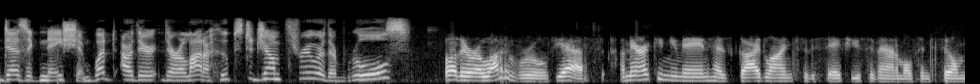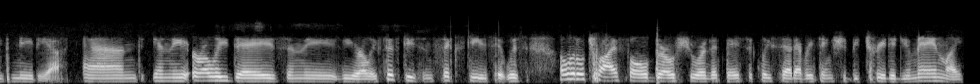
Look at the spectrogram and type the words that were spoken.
designation? What are there there are a lot of hoops to jump through? Are there rules? Well, there are a lot of rules, yes. American Humane has guidelines for the safe use of animals in filmed media. And in the early days, in the, the early 50s and 60s, it was a little trifold brochure that basically said everything should be treated humanely.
